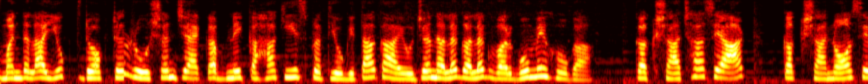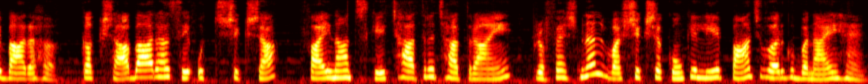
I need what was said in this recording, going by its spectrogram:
मंडलायुक्त डॉक्टर रोशन जैकब ने कहा कि इस प्रतियोगिता का आयोजन अलग अलग वर्गों में होगा। कक्षा छह से आठ कक्षा नौ से बारह, कक्षा बारह से उच्च शिक्षा फाइन आर्ट्स के छात्र छात्राएँ प्रोफेशनल व शिक्षकों के लिए पाँच वर्ग बनाए हैं।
